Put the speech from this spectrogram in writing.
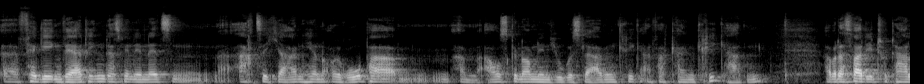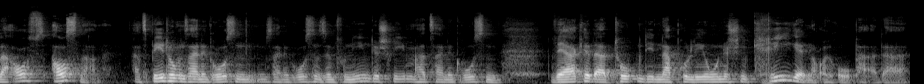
äh, vergegenwärtigen, dass wir in den letzten 80 Jahren hier in Europa, ausgenommen den Jugoslawienkrieg, einfach keinen Krieg hatten aber das war die totale Aus Ausnahme. Als Beethoven seine großen, seine großen Symphonien geschrieben hat, seine großen Werke, da tobten die napoleonischen Kriege in Europa. Da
